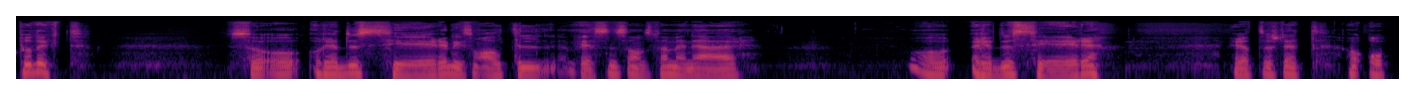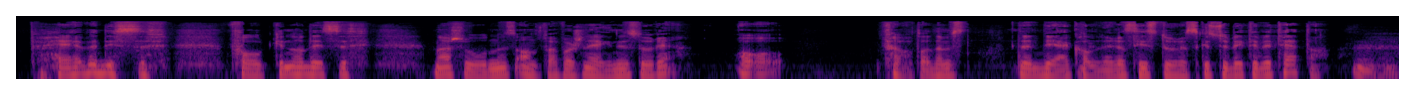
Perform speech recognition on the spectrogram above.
produkt. Så å, å redusere liksom alt til vesens ansvar mener jeg er å redusere rett og slett å oppheve disse folkene og disse nasjonenes ansvar for sin egen historie. Og frata dem det jeg kaller deres historiske subjektivitet. Da. Mm.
